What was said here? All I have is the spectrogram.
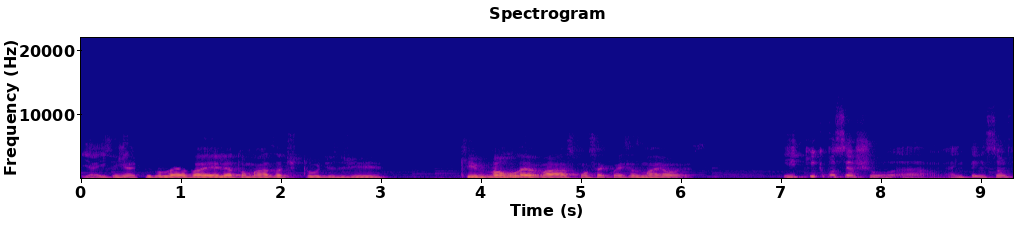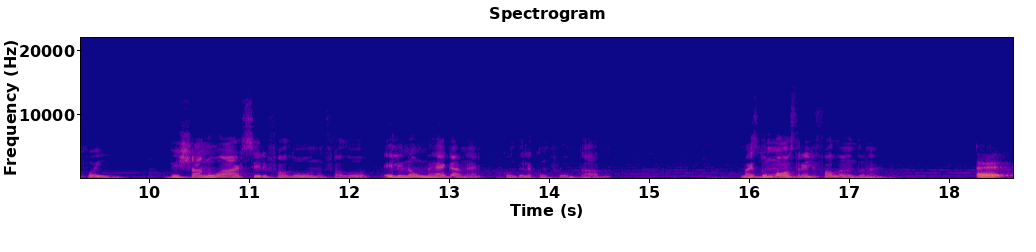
E aí Sim, que... aquilo leva ele a tomar as atitudes de que vão levar às consequências maiores. E o que, que você achou? A, a intenção foi deixar no ar se ele falou ou não falou. Ele não nega, né? Quando ele é confrontado. Mas não mostra ele falando, né? É,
